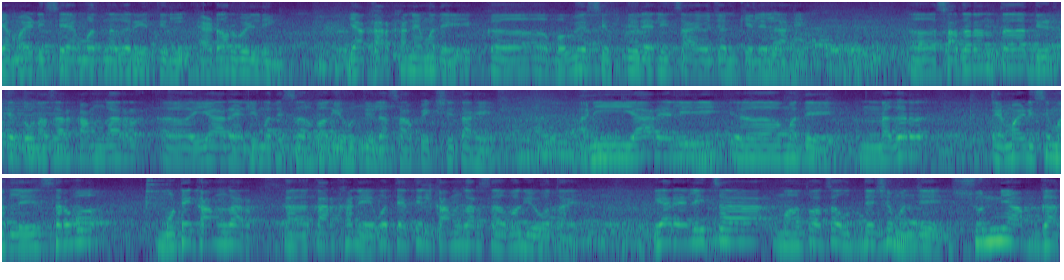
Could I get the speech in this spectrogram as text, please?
M I D C Ahmednagar येथील ॲडॉर बिल्डिंग या कारखान्यामध्ये एक भव्य सेफ्टी रॅलीचं आयोजन केलेलं आहे. साधारणतः दीड ते दोन हजार कामगार या रॅलीमध्ये सहभागी होतील असं अपेक्षित आहे. आणि या रॅली मध्ये नगर एम आय डी सीमधले सर्व मोठे कामगार का कारखाने व त्यातील कामगार सहभागी होत आहेत. या रॅलीचा महत्त्वाचा उद्देश म्हणजे शून्य अपघात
